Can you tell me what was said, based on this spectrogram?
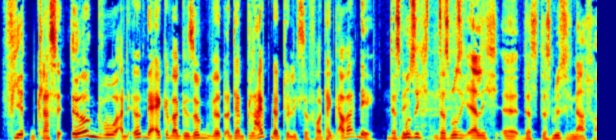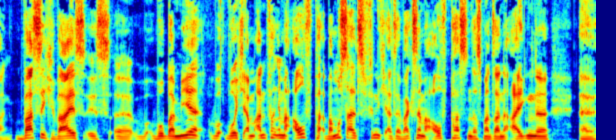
vierten Klasse irgendwo an irgendeiner Ecke mal gesungen wird und der bleibt natürlich sofort hängen. Aber nee. Das muss ich, das muss ich ehrlich, äh, das, das müsste ich nachfragen. Was ich weiß, ist, äh, wo bei mir, wo, wo ich am Anfang immer aufpasse, man muss als, finde ich, als Erwachsener immer aufpassen, dass man seine eigene äh,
